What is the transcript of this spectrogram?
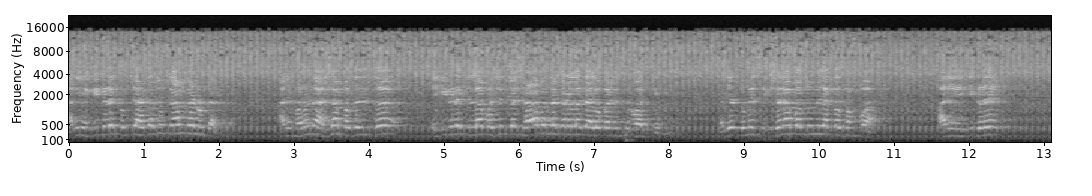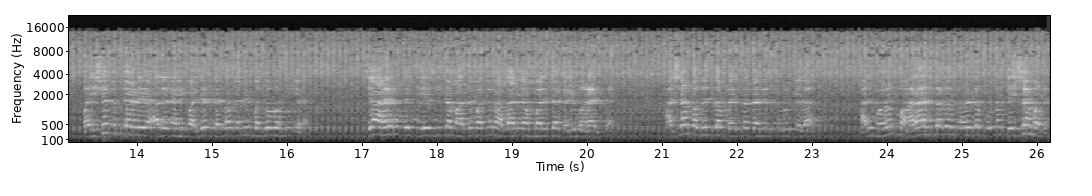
आणि एकीकडे तुमच्या हातातून काम काढून टाकलं आणि म्हणून अशा पद्धतीचं एकीकडे जिल्हा परिषदच्या शाळा बंद करायला त्या लोकांनी सुरुवात केली. म्हणजे तुम्ही शिक्षणापासून आता संपवा. आणि एकीकडे पैसे तुमच्याकडे आले नाही पाहिजेत त्याचा त्यांनी बंदोबस्त केला. जे आहेत ते जीएसटीच्या माध्यमातून अदानी अंबानीच्या घरी भरायचं आहे. अशा पद्धतीचा प्रयत्न त्यांनी सुरू केला. आणि म्हणून महाराष्ट्रातच नव्हे तर पूर्ण देशामध्ये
